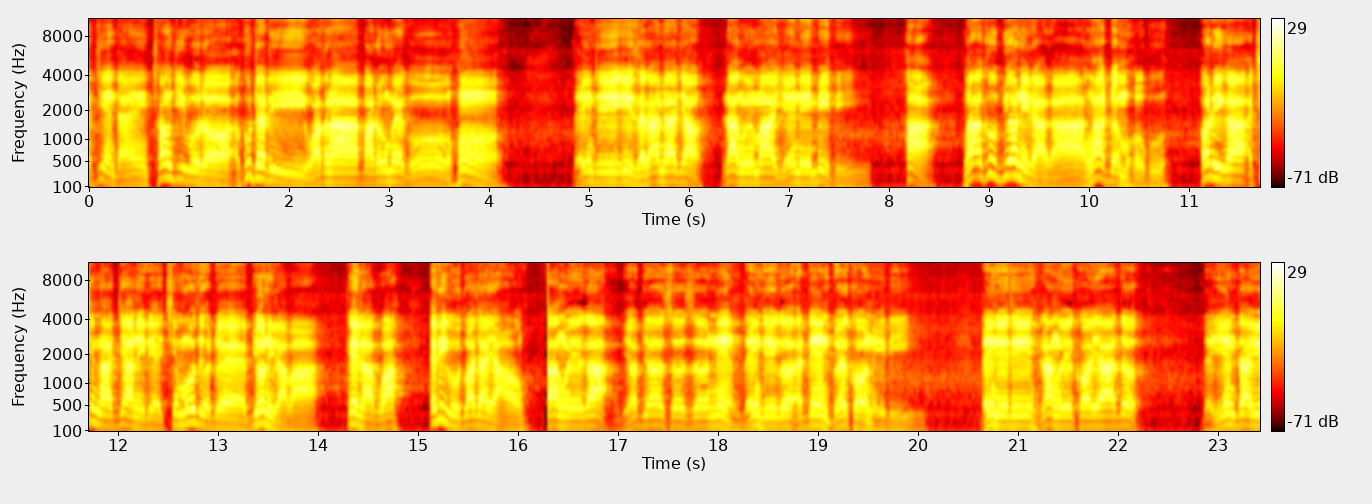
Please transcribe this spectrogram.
အကျင့်တိုင်းချောင်းကြည့်ဖို့တော့အခုတည်းကဝါသနာပါတော့မဲ့ကိုဟွန်းဒိန်တီဤစကားများကြောင့်လငွေမှာရဲနေမိသည်ဟာငါအခုပြောနေတာကငါအတွက်မဟုတ်ဘူးဟောဒီကအချစ်နာကြနေတဲ့ချင်းမိုးသူအတွက်ပြောနေတာပါကဲလာကွာအဲ့ဒီကိုသွားကြရအောင်လငွေကပြောပြောဆိုဆိုနှင့်ဒိန်တီကိုအတင်းတွဲခေါ်နေသည်ဒိန်တီသည်လငွေခေါ်ရာသို့တရင်တက်၍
